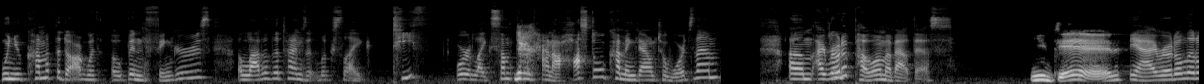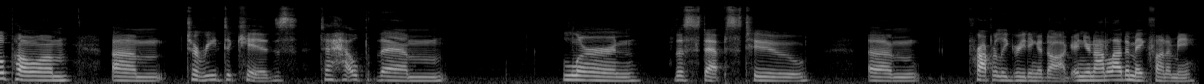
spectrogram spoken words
when you come at the dog with open fingers, a lot of the times it looks like teeth or like something kind of hostile coming down towards them. Um, I wrote a poem about this. You did. Yeah, I wrote a little poem um, to read to kids to help them learn the steps to um, properly greeting a dog. And you're not allowed to make fun of me.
